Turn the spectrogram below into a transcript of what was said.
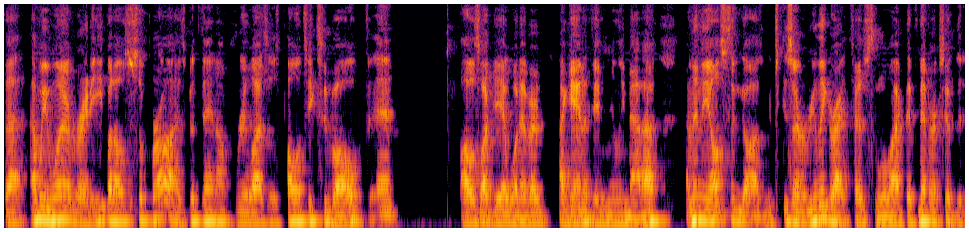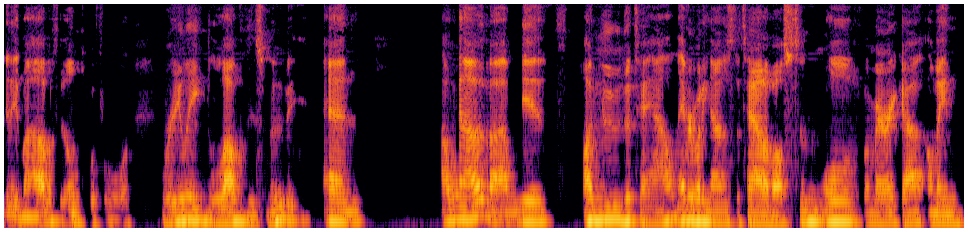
that, and we weren't ready, but I was surprised. But then I realized there was politics involved and I was like, yeah, whatever. Again, it didn't really matter. And then the Austin guys, which is a really great festival, like they've never accepted any of my other films before, really loved this movie. And I went over with, I knew the town. Everybody knows the town of Austin, all of America. I mean,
